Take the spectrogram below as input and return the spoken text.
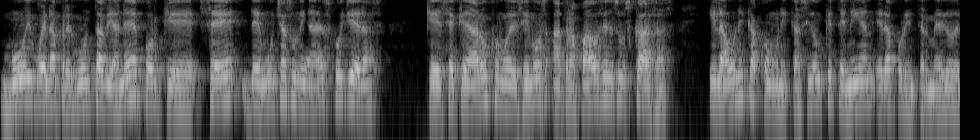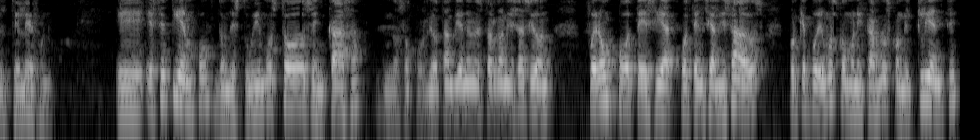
Muy buena pregunta, Vianey, porque sé de muchas unidades joyeras que se quedaron, como decimos, atrapados en sus casas y la única comunicación que tenían era por intermedio del teléfono. Eh, este tiempo, donde estuvimos todos en casa, nos ocurrió también en nuestra organización, fueron potencializados porque pudimos comunicarnos con el cliente,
